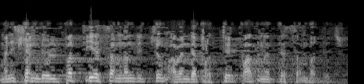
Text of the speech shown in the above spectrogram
മനുഷ്യന്റെ ഉൽപ്പത്തിയെ സംബന്ധിച്ചും അവന്റെ പ്രത്യുത്പാദനത്തെ സംബന്ധിച്ചും.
